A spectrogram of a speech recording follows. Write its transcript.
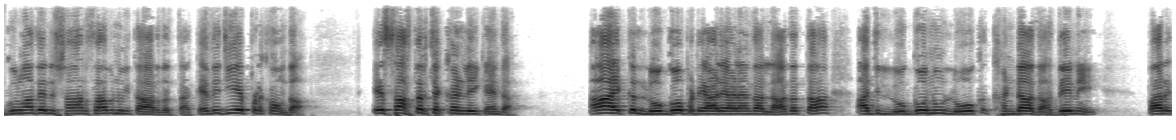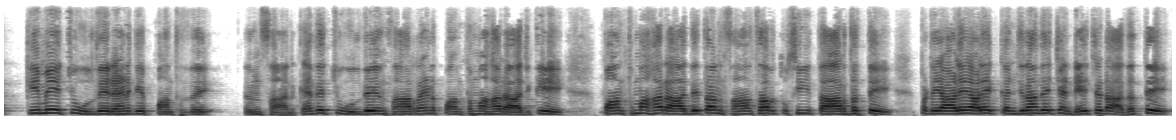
ਗੁਰੂਆਂ ਦੇ ਨਿਸ਼ਾਨ ਸਾਹਿਬ ਨੂੰ ਹੀ ਦਿੱਤਾ। ਕਹਿੰਦੇ ਜੀ ਇਹ ਭੜਕਾਉਂਦਾ। ਇਹ ਸ਼ਾਸਤਰ ਚੱਕਣ ਲਈ ਕਹਿੰਦਾ। ਆ ਇੱਕ ਲੋਗੋ ਪਟਿਆਲੇ ਵਾਲਿਆਂ ਦਾ ਲਾ ਦਿੱਤਾ। ਅੱਜ ਲੋਗੋ ਨੂੰ ਲੋਕ ਖੰਡਾ ਦੱਸਦੇ ਨੇ। ਪਰ ਕਿਵੇਂ ਝੂਲਦੇ ਰਹਿਣਗੇ ਪੰਥ ਦੇ ਇਨਸਾਨ। ਕਹਿੰਦੇ ਝੂਲਦੇ ਇਨਸਾਨ ਰਹਿਣ, ਪੰਥ ਮਹਾਰਾਜ ਕੇ। ਪੰਥ ਮਹਾਰਾਜ ਦੇ ਤਾਂ ਇਨਸਾਨ ਸਾਹਿਬ ਤੁਸੀਂ ਉਤਾਰ ਦਿੱਤੇ, ਪਟਿਆਲੇ ਵਾਲੇ ਕੰਜਰਾਂ ਦੇ ਝੰਡੇ ਚੜਾ ਦਿੱਤੇ।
